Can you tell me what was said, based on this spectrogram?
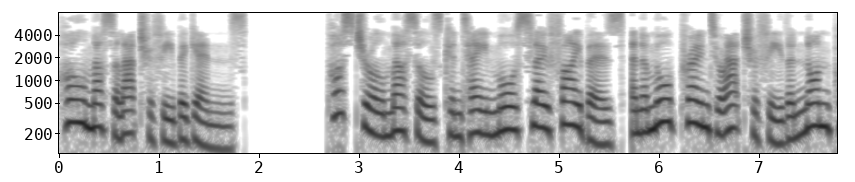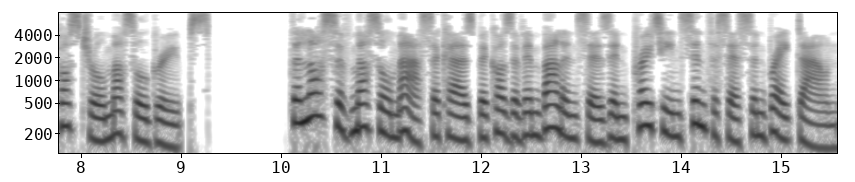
whole muscle atrophy begins. Postural muscles contain more slow fibers, and are more prone to atrophy than non-postural muscle groups. The loss of muscle mass occurs because of imbalances in protein synthesis and breakdown.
